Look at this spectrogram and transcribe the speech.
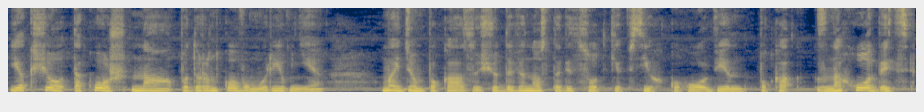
Якщо також на подарунковому рівні медіум показує, що 90% всіх, кого він знаходить,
